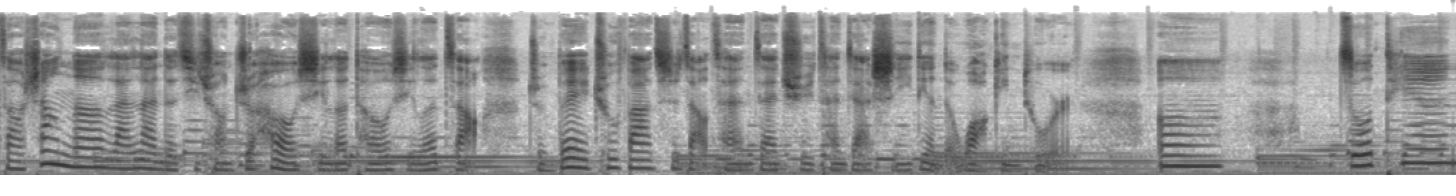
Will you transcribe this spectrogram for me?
早上呢，懒懒的起床之后，洗了头，洗了澡，准备出发吃早餐，再去参加十一点的 walking tour。嗯，昨天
